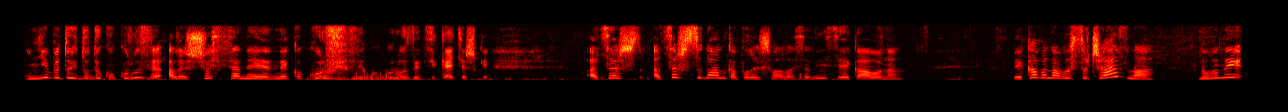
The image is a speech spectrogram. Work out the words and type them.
Нібито йду до кукурузи, але щось це не, не, кукурузи, не кукурузи ці кетяшки. А це ж, а це ж суданка полишалася. Дивіться, яка вона. Яка вона височезна. Ну вони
